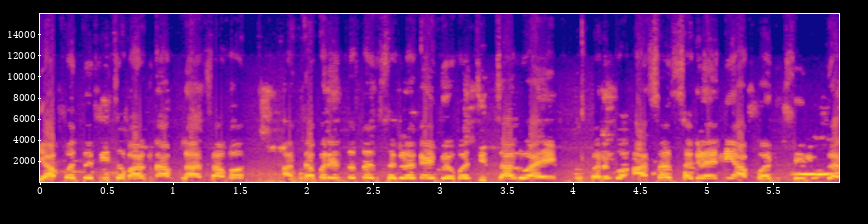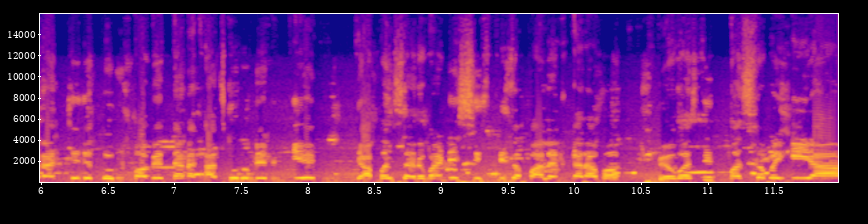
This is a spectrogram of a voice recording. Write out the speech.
या पद्धतीचं वागणं आपलं असावं. आतापर्यंत तर सगळं काही व्यवस्थित चालू आहे. परंतु असंच सगळ्यांनी आपण सेलूकरांचे जे तरुण भाव आहेत त्यांना खास करून विनंती आहे की आपण सर्वांनी शिस्तीचं पालन करावं. व्यवस्थित मस्तपैकी या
